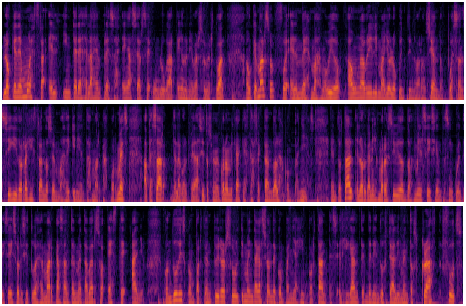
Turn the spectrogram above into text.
lo que demuestra el interés de las empresas en hacerse un lugar en el universo virtual. Aunque marzo fue el mes más movido, aún abril y mayo lo continuaron siendo, pues han seguido registrándose más de 500 marcas por mes, a pesar de la golpeada situación económica que está afectando a las compañías. En total, el organismo ha recibido 2.656 solicitudes de marcas ante el metaverso este año. Condudis Compartió en Twitter su última indagación de compañías importantes. El gigante de la industria de alimentos Kraft Foods,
